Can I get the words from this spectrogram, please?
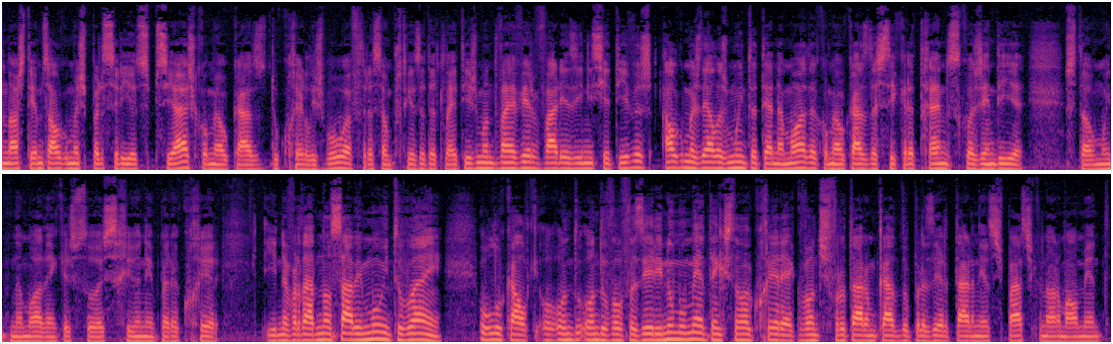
Nós temos algumas parcerias especiais, como é o caso do Correr Lisboa, a Federação Portuguesa de Atletismo, onde vai haver várias iniciativas, algumas delas muito até na moda, como é o caso das Secret Runs, que hoje em dia estão muito na moda, em que as pessoas se reúnem para correr e na verdade não sabem muito bem o local onde, onde o vão fazer e no momento em que estão a correr é que vão desfrutar um bocado do prazer de estar nesses espaços que normalmente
